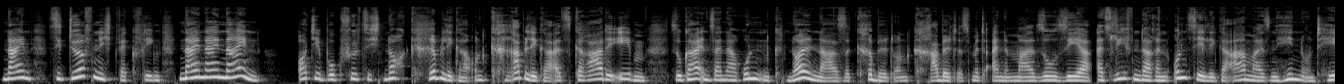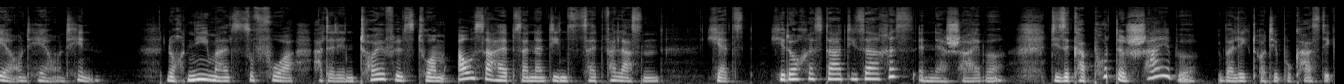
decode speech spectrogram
Nein, sie dürfen nicht wegfliegen. Nein, nein, nein. Ottibuk fühlt sich noch kribbeliger und krabbeliger als gerade eben. Sogar in seiner runden Knollnase kribbelt und krabbelt es mit einem Mal so sehr, als liefen darin unzählige Ameisen hin und her und her und hin. Noch niemals zuvor hat er den Teufelsturm außerhalb seiner Dienstzeit verlassen. Jetzt jedoch ist da dieser Riss in der Scheibe. Diese kaputte Scheibe überlegt Otti Bukastik.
